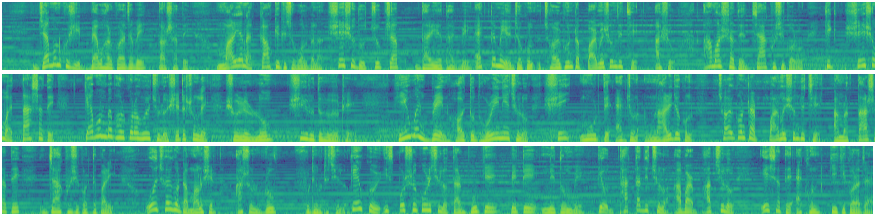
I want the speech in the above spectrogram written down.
যেমন খুশি ব্যবহার করা যাবে তার সাথে। মারিয়ানা কাউকে কিছু বলবে না। সে শুধু চুপচাপ দাঁড়িয়ে থাকবে। একটা মেয়ে যখন ছয় ঘণ্টা পারমিশন দিচ্ছে, আসো, আমার সাথে যা খুশি করো। ঠিক সেই সময় তার সাথে কেমন ব্যবহার করা হয়েছিল সেটা শুনলে শরীরের লোম শিহরিত হয়ে ওঠে। হিউম্যান ব্রেন হয়তো ধরেই নিয়েছিল, সেই মুহূর্তে একজন নারী যখন ছয় ঘণ্টার পারমিশন দিচ্ছে, আমরা তার সাথে যা খুশি করতে পারি। ওই ছয় ঘণ্টা মানুষের আসল রূপ ফুটে উঠেছিল। কেউ কেউ স্পর্শ করেছিল তার বুকে, পেটে নিতম্বে। কেউ ধাক্কা দিচ্ছিল, আবার ভাবছিল, এর সাথে এখন কি কি করা যায়?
